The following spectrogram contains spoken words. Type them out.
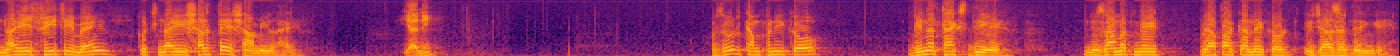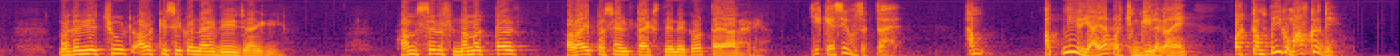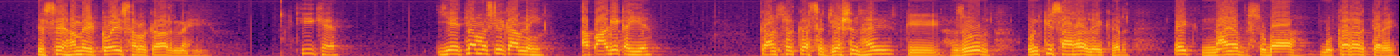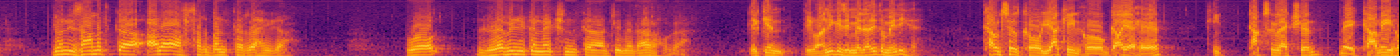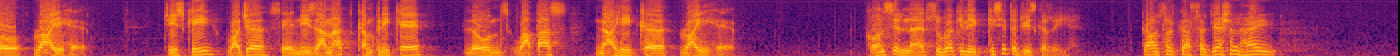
नई ट्रीटी में कुछ नई शर्तें शामिल हैं। यानी? हुजूर कंपनी को बिना टैक्स दिए निजामत में व्यापार करने को इजाज़त देंगे। मगर ये छूट और किसी को नहीं दी जाएगी। हम सिर्फ़ नमक पर अढ़ाई परसेंट टैक्स देने को तैयार है। ये कैसे हो सकता है? हम अपनी रियाया पर चुंगी लगाएँ और कंपनी को माफ़ कर दें। इससे हमें कोई सरोकार नहीं। ठीक है। ये इतना मुश्किल काम नहीं। आप आगे कहिए। काउंसिल का सजेशन है कि हुजूर उनकी सलाह लेकर एक नायब सुबह मुकर करे जो निजामत का आला अफसर बनकर रहेगा। वो रेवेन्यू कलेक्शन का जिम्मेदार होगा। लेकिन दीवानी की ज़िम्मेदारी तो मेरी है। काउंसिल को यकीन हो गया है कि टैक्स कलेक्शन में कमी हो रही है। जिसकी वजह से निजामत कंपनी के लोन्स वापस नहीं कर रही है। काउंसिल नायब सूबा के लिए किसे तजवीज कर रही है? काउंसिल का सजेशन है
